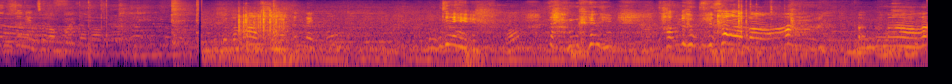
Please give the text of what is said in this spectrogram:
뚱뚱이처럼 보이잖아. 그래도 하나 주면 끝냈고. 근데 어? 당근이 당근 불쌍하다. 당근아.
